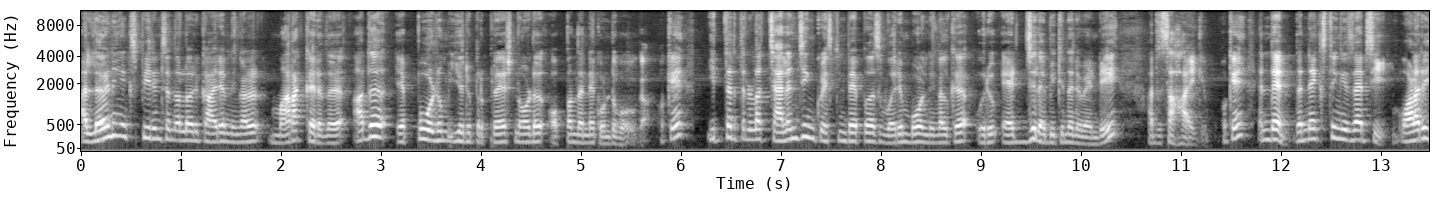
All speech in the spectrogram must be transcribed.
ആ ലേണിംഗ് എക്സ്പീരിയൻസ് എന്നുള്ള ഒരു കാര്യം നിങ്ങൾ മറക്കരുത്. അത് എപ്പോഴും ഈ ഒരു പ്രിപ്പറേഷനോട് ഒപ്പം തന്നെ കൊണ്ടുപോകുക ഓക്കെ ഇത്തരത്തിലുള്ള ചലഞ്ചിങ് ക്വസ്റ്റ്യൻ പേപ്പേഴ്സ് വരുമ്പോൾ നിങ്ങൾക്ക് ഒരു എഡ്ജ് ലഭിക്കുന്നതിന് വേണ്ടി അത് സഹായിക്കും. Okay and then the next thing is that see വളരെ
